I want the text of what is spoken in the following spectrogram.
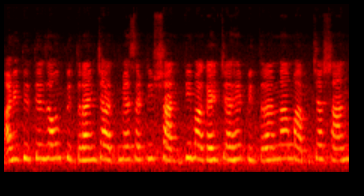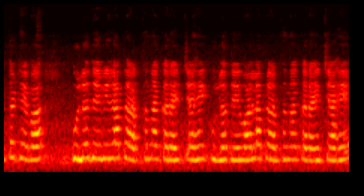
आणि तिथे जाऊन पित्रांच्या आत्म्यासाठी शांती मागायची आहे. पित्रांना आमच्या शांत ठेवा. कुलदेवीला प्रार्थना करायची आहे. कुलदेवाला प्रार्थना करायची आहे.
